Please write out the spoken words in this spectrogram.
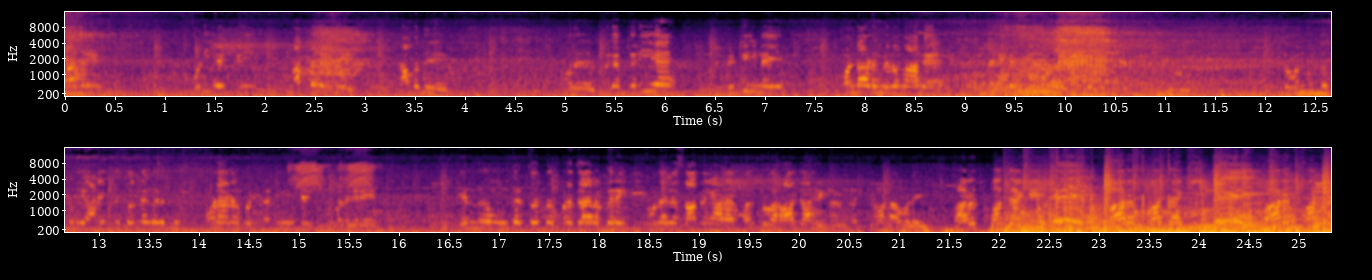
மாதிரி கொடியேற்றி மக்களுக்கு நமது ஒரு மிகப்பெரிய வெற்றியினை கொண்டாடும் விதமாக இந்த நிகழ்ச்சி இங்கு வந்திருக்கக்கூடிய அனைத்து சொந்தங்களுக்கும் கோடான கோடி நன்றியை தெரிவித்துக் கொள்கிறேன். என்றும் உங்கள் சொந்த பிரச்சாரம் பிறகி உலக சாதனையாளர் மருத்துவர் ராஜா ஹரிகள் திருவண்ணாமலை. பாரத் மாதா பாரத் மாதா பாரத் மாதா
